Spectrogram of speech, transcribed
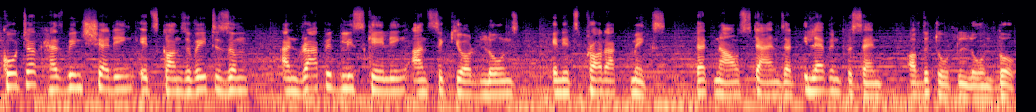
Kotak has been shedding its conservatism and rapidly scaling unsecured loans in its product mix that now stands at 11% of the total loan book.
